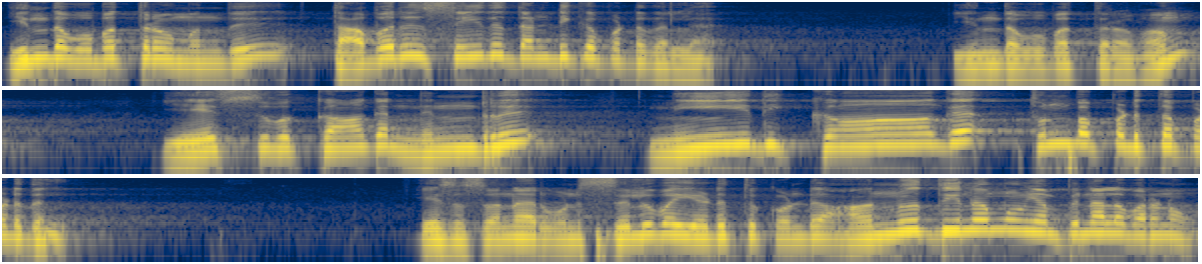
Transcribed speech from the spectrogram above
இந்த உபத்திரவம் வந்து தவறு செய்து தண்டிக்கப்பட்டதல்ல. இந்த உபத்திரவம் இயேசுவுக்காக நின்று நீதிக்காக துன்பப்படுத்தப்படுதல். இயேசு சொன்னார் உன் சிலுவை எடுத்துக்கொண்டு அனுதினமும் என் பின்னால் வரணும்.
